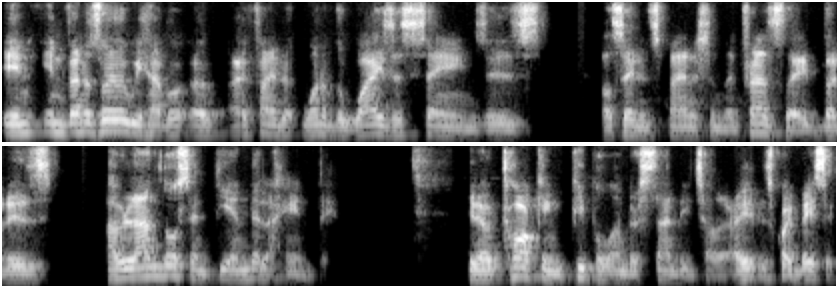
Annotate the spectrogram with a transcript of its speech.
in in Venezuela, we have a, a, I find one of the wisest sayings is I'll say it in Spanish and then translate, but is hablando se entiende la gente. You know, talking, people understand each other. Right? It's quite basic.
